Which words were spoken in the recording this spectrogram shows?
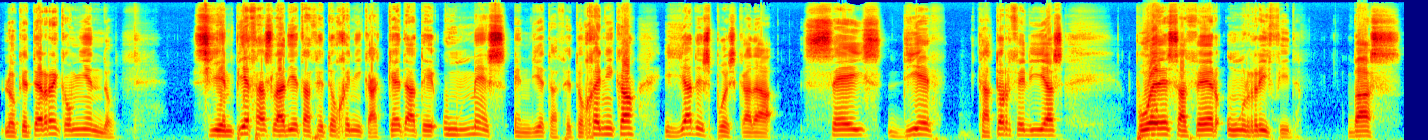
lo que te recomiendo si empiezas la dieta cetogénica, quédate un mes en dieta cetogénica y ya después cada 6, 10, 14 días puedes hacer un refeed. Vas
